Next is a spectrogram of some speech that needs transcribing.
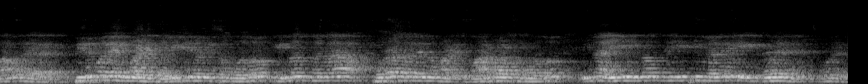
ಮಾಮೂಲಿ ತಿರುಮಲೆಯಲ್ಲಿ ಮಾಡಿದ್ದು ಈಜಿನಲ್ಲಿ ಸಮೂಹದು ಇನ್ನೊಂದನ್ನ ಪುರದಲ್ಲಿ ಮಾಡಿದ್ದು, ಮಾರ್ವಾಡ ಸಮೂಹದು ಇನ್ನ ಈ ಇನ್ನೊಂದು ಈ ತಿಂಗಳಲ್ಲಿ ಮೂರನೇ ಮೂರನೇ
